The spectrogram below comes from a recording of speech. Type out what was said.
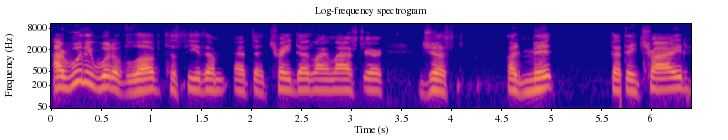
I really would have loved to see them at the trade deadline last year just admit that they tried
